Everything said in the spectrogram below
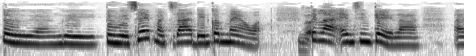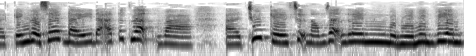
từ à, người từ người sếp mà ra đến con mèo ạ. Dạ. Tức là em xin kể là à, cái người sếp đấy đã tức giận và à, chút cái sự nóng giận lên một người nhân viên.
